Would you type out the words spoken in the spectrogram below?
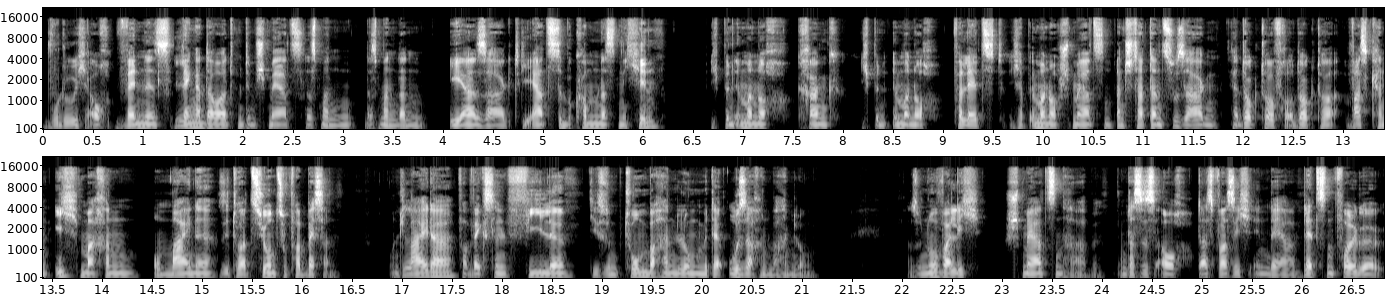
wodurch auch, wenn es länger dauert mit dem Schmerz, dass man, dass man dann eher sagt, die Ärzte bekommen das nicht hin. Ich bin immer noch krank, ich bin immer noch verletzt, ich habe immer noch Schmerzen, anstatt dann zu sagen, Herr Doktor, Frau Doktor, was kann ich machen, um meine Situation zu verbessern? Und leider verwechseln viele die Symptombehandlung mit der Ursachenbehandlung. Also nur weil ich Schmerzen habe. Und das ist auch das, was ich in der letzten Folge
